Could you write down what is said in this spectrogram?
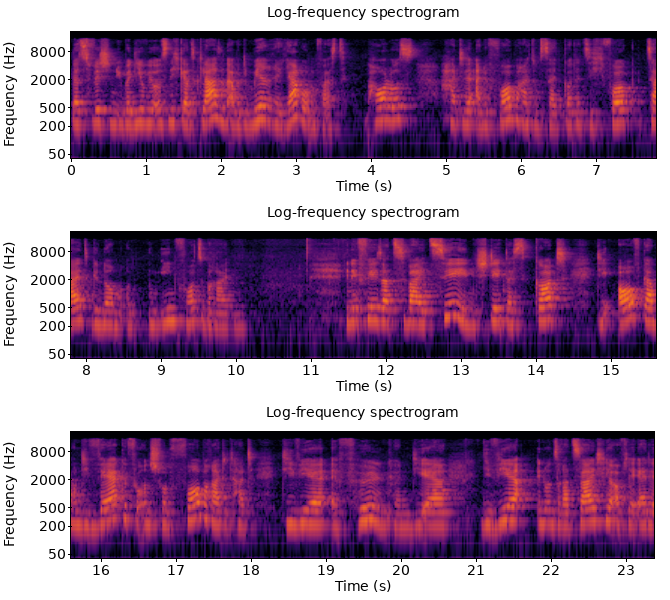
dazwischen, über die wir uns nicht ganz klar sind, aber die mehrere Jahre umfasst. Paulus hatte eine Vorbereitungszeit. Gott hat sich Zeit genommen, um ihn vorzubereiten. In Epheser 2,10 steht, dass Gott die Aufgaben und die Werke für uns schon vorbereitet hat, die wir erfüllen können, die, er, die wir in unserer Zeit hier auf der Erde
